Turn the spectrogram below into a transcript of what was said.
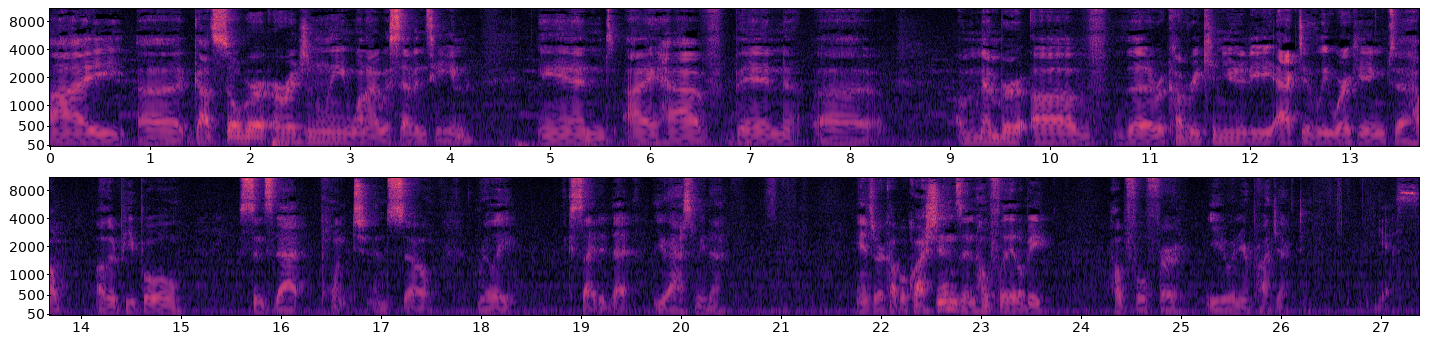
I uh, got sober originally when I was 17, and I have been. Uh, a member of the recovery community, actively working to help other people since that point. And so, I'm really excited that you asked me to answer a couple questions, and hopefully, it'll be helpful for you and your project. Yes.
